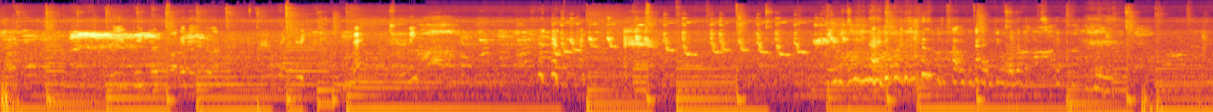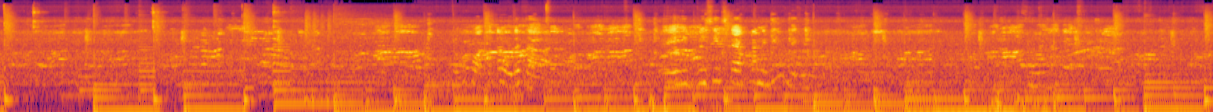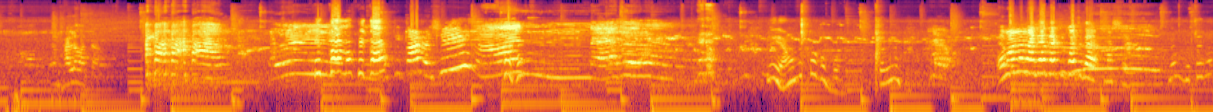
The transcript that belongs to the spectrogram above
আমি তো করব করবি না এমন লাগে দেখি কত দেখ মাসি না বুঝতে না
